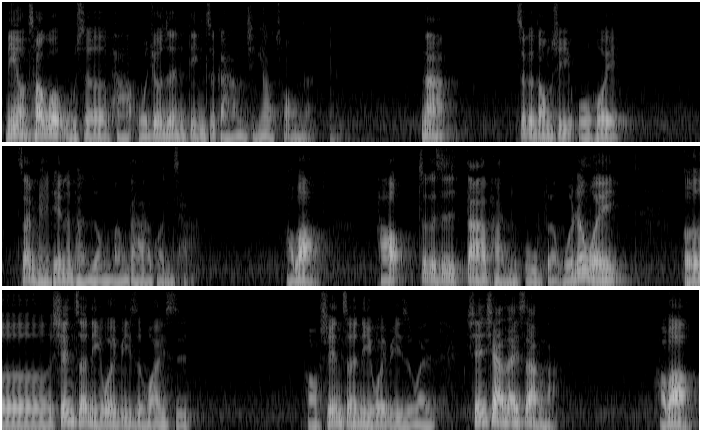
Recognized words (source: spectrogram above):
你有超过五十二趴，我就认定这个行情要冲了。那这个东西我会在每天的盘中帮大家观察，好不好？好，这个是大盘的部分。我认为，呃，先整理未必是坏事。好，先整理未必是坏事，先下再上啦，好不好？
